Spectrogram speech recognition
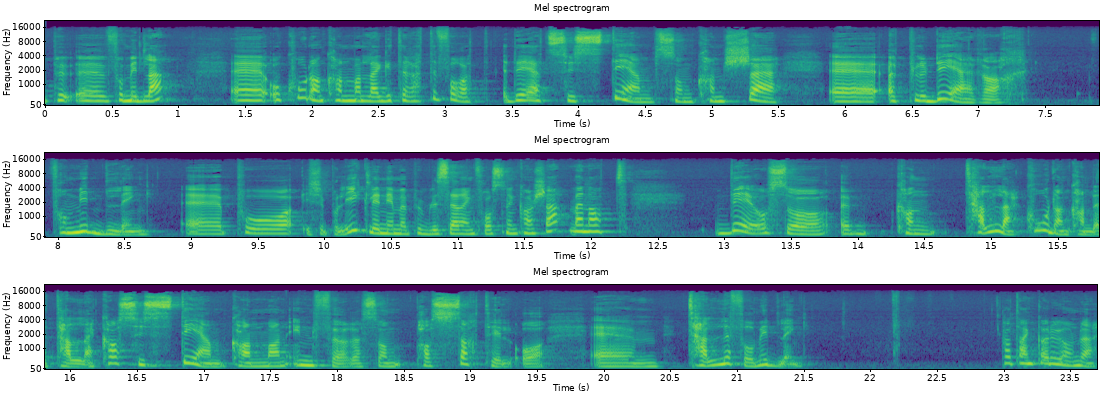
uh, formidle? Eh, og hvordan kan man legge til rette for at det er et system som kanskje eh, applauderer formidling eh, på, ikke på lik linje med publisering forskning, kanskje, men at det også eh, kan telle? Hvordan kan det telle? Hva system kan man innføre som passer til å eh, telle formidling? Hva tenker du om det?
